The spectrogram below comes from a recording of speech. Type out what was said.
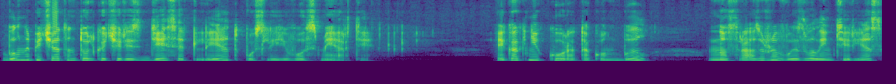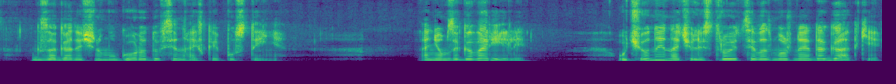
был напечатан только через 10 лет после его смерти. И как ни короток он был, но сразу же вызвал интерес к загадочному городу в Синайской пустыне. О нем заговорили. Ученые начали строить всевозможные догадки.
